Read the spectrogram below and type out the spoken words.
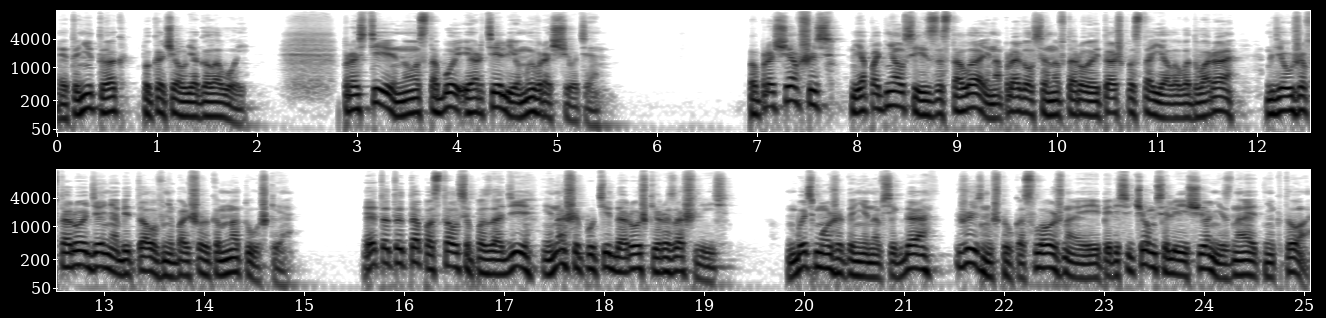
Это не так, покачал я головой. Прости, но с тобой и артелью мы в расчете». Попрощавшись, я поднялся из-за стола и направился на второй этаж постоялого двора, где уже второй день обитал в небольшой комнатушке. Этот этап остался позади, и наши пути дорожки разошлись. Быть может и не навсегда, жизнь штука сложная, и пересечемся ли еще, не знает никто.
